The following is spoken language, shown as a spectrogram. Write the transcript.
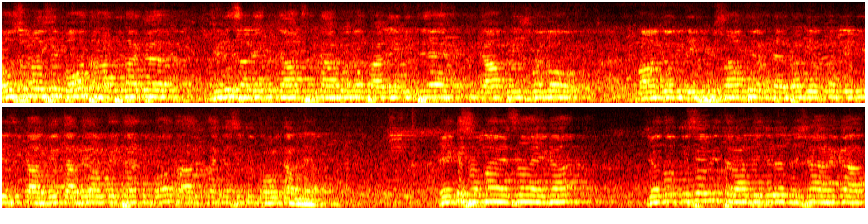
ਉਸ ਨੂੰ ਅਸੀਂ ਬਹੁਤ ਹੱਦ ਤੱਕ ਜਿਹੜੇ ਸਾਡੇ ਪੰਜਾਬ ਸਰਕਾਰ ਵੱਲੋਂ ਉਪਰਾਲੇ ਕੀਤੇ ਹੈ, ਪੰਜਾਬ ਪੁਲਿਸ ਵੱਲੋਂ, ਮਾਨਯੋਗ ਡੀਜੀਪੀ ਸਾਹਿਬ ਦੇ ਹਦਾਇਤਾਂ ਦੇ ਉੱਪਰ ਜਿਹੜੀ ਅਸੀਂ ਕਾਰਵਾਈ ਕਰ ਰਹੇ ਹਾਂ, ਉਹਦੇ ਤਹਿਤ ਬਹੁਤ ਹੱਦ ਤੱਕ ਅਸੀਂ ਕੰਟਰੋਲ ਕਰ ਲਿਆ। ਇੱਕ ਸਮਾਂ ਐਸਾ ਆਏਗਾ, ਜਦੋਂ ਕਿਸੇ ਵੀ ਤਰ੍ਹਾਂ ਦੇ ਜਿਹੜਾ ਨਸ਼ਾ ਹੈਗਾ,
